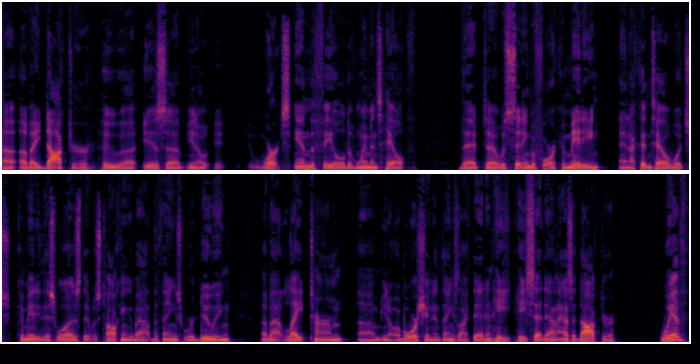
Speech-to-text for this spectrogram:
uh, of a doctor who uh, is, uh, you know, works in the field of women's health that uh, was sitting before a committee, and I couldn't tell which committee this was that was talking about the things we're doing about late term, um, you know, abortion and things like that. And he he sat down as a doctor with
